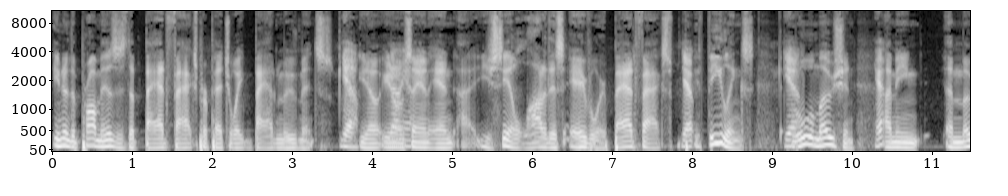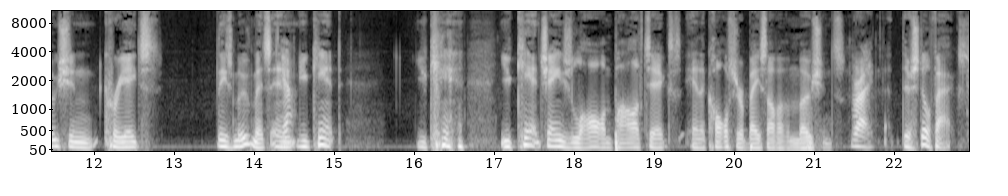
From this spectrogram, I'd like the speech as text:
you know the problem is is the bad facts perpetuate bad movements. Yeah. you know you know Oh, what I'm yeah. saying, and uh, you see a lot of this everywhere. Bad facts, Yep. feelings, Yeah. rule emotion. Yeah. I mean, emotion creates these movements, and Yeah. you can't you can't you can't change law and politics and the culture based off of emotions. right. They're still facts.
